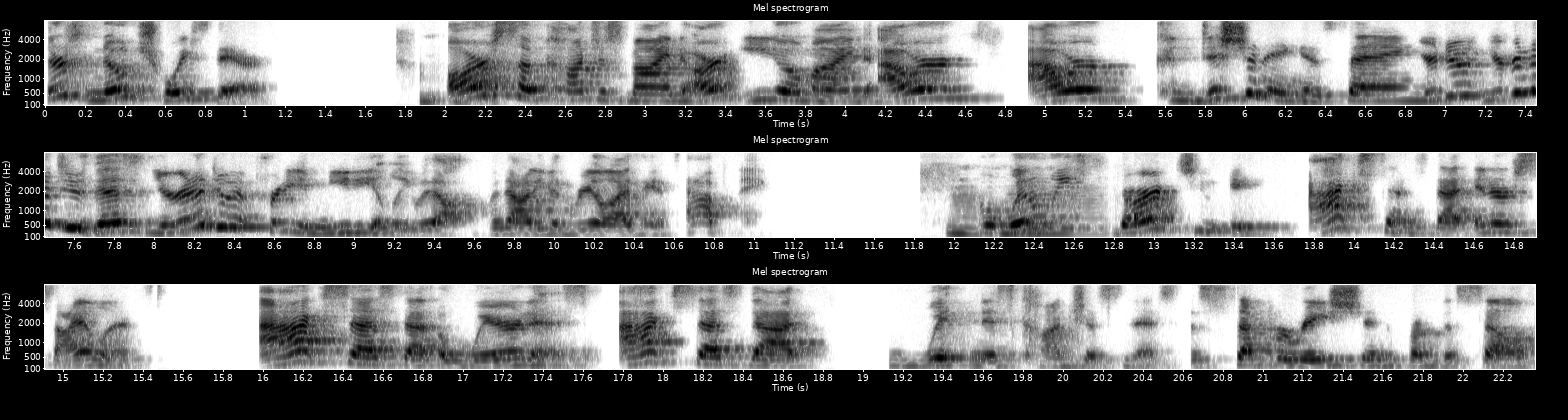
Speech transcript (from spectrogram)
there's no choice there. Our subconscious mind, our ego mind, our our conditioning is saying you're doing you're going to do this and you're going to do it pretty immediately without without even realizing it's happening. Mm-hmm. But when we mm-hmm. start to access that inner silence access that awareness, access that witness consciousness, the separation from the self.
